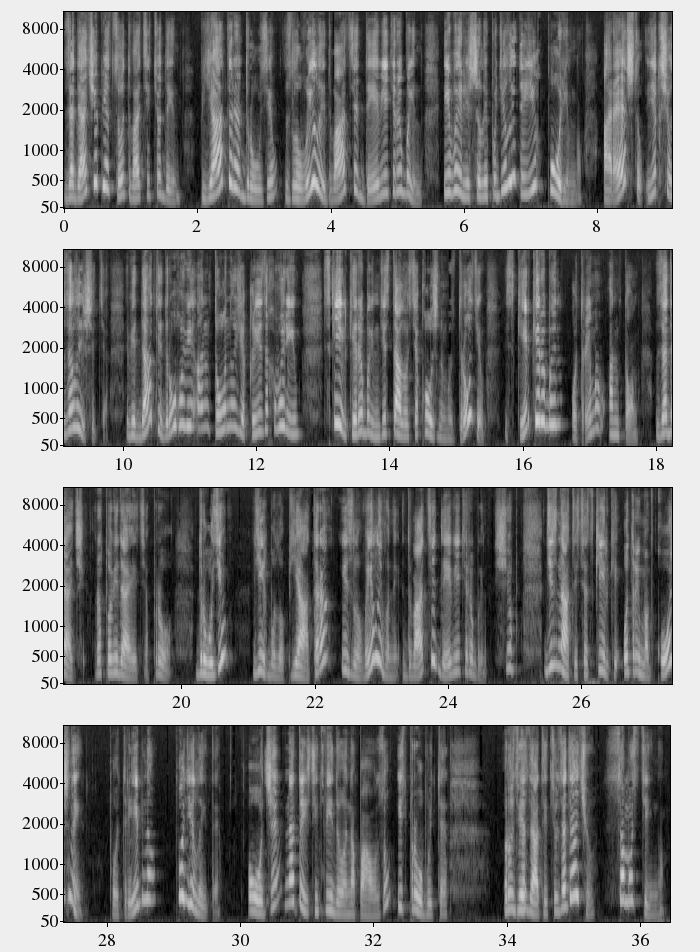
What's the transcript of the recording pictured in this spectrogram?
Задача 521. П'ятеро друзів зловили 29 рибин і вирішили поділити їх порівну, а решту, якщо залишиться, віддати другові Антону, який захворів. Скільки рибин дісталося кожному з друзів, і скільки рибин отримав Антон. В задачі розповідається про друзів. Їх було п'ятеро і зловили вони 29 рибин. Щоб дізнатися, скільки отримав кожний, потрібно поділити. Отже, натисніть відео на паузу і спробуйте розв'язати цю задачу самостійно.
